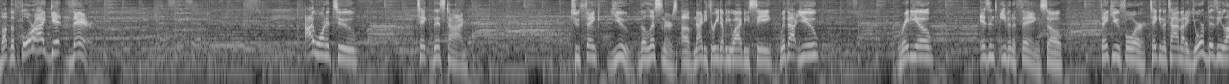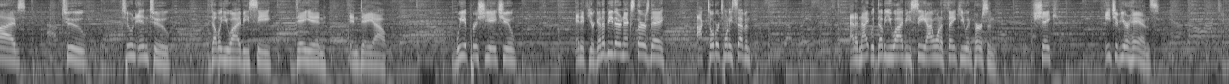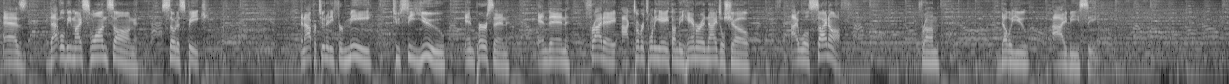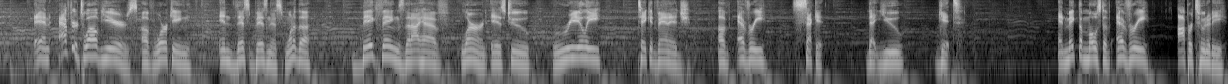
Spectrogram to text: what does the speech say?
But before I get there, I wanted to take this time to thank you, the listeners of 93 WIBC. Without you, radio isn't even a thing. So, thank you for taking the time out of your busy lives to tune into WIBC day in and day out. We appreciate you. And if you're going to be there next Thursday, October 27th, at a night with WIBC, I want to thank you in person. Shake each of your hands as that will be my swan song, so to speak. An opportunity for me to see you in person. And then Friday, October 28th, on the Hammer and Nigel show, I will sign off from WIBC. And after 12 years of working in this business, one of the big things that I have learned is to really take advantage of every second that you get and make the most of every opportunity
